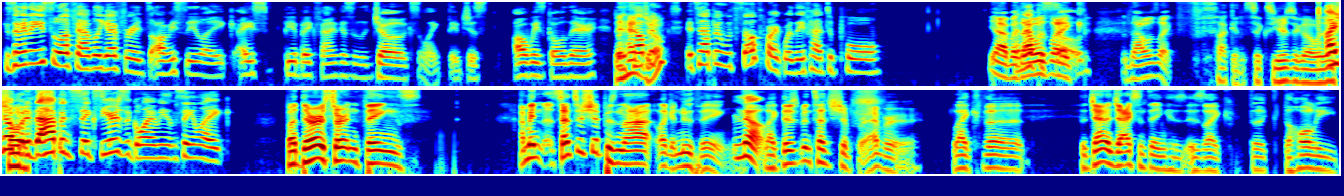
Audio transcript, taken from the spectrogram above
Because I mean, I used to love Family Guy for it's obviously like I used to be a big fan because of the jokes and like they just always go there. They it's had happened, jokes. It's happened with South Park where they've had to pull. Yeah, but that was like that was like fucking six years ago. they I know, but if that happened six years ago, I mean, I'm saying like But there are certain things. I mean, censorship is not like a new thing. No. like there's been censorship forever. Like the the Janet Jackson thing is is like the the holy,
